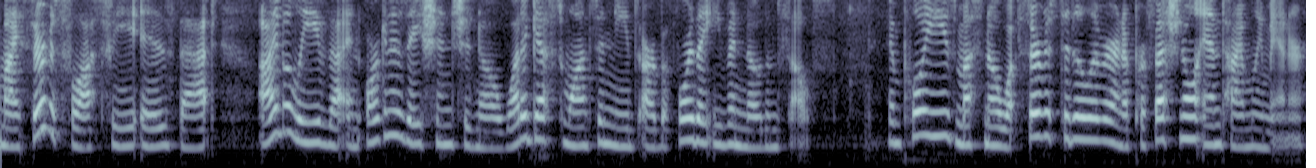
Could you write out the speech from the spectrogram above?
My service philosophy is that I believe that an organization should know what a guest wants and needs are before they even know themselves. Employees must know what service to deliver in a professional and timely manner.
